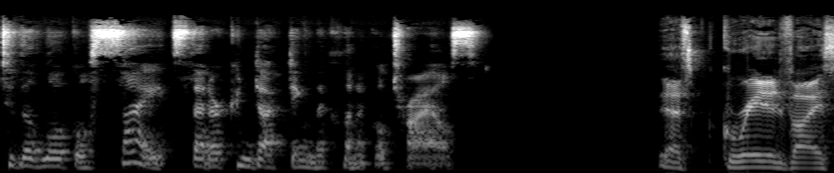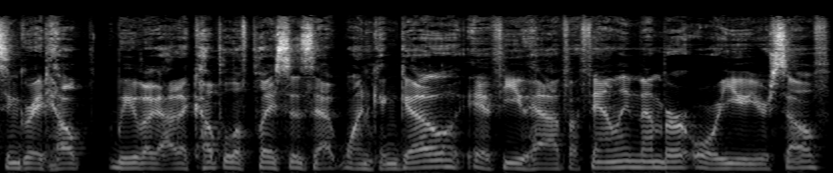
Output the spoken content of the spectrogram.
to the local sites that are conducting the clinical trials. That's great advice and great help. We've got a couple of places that one can go if you have a family member or you yourself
